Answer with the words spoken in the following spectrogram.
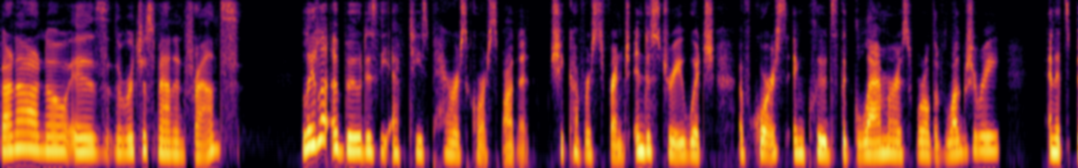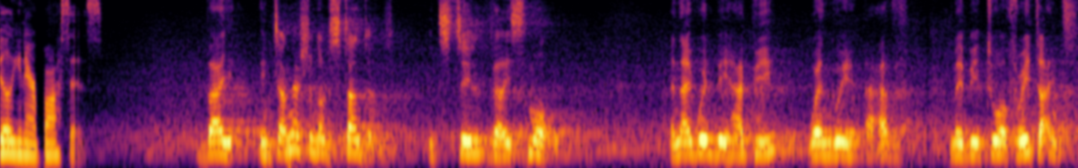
Bernard Arnault is the richest man in France. Leila Abboud is the FT's Paris correspondent. She covers French industry, which, of course, includes the glamorous world of luxury and its billionaire bosses. By international standards, it's still very small. And I will be happy when we have maybe two or three times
